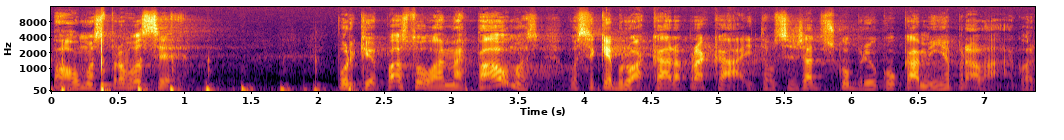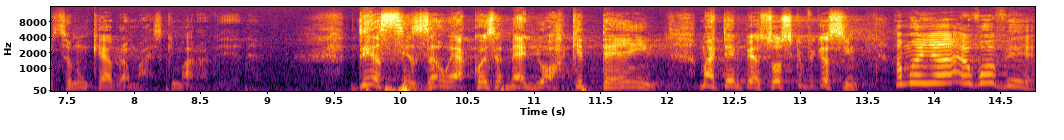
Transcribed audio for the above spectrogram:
Palmas para você. Por quê? Pastor, mas palmas, você quebrou a cara para cá, então você já descobriu que o caminho é para lá. Agora você não quebra mais, que maravilha. Decisão é a coisa melhor que tem. Mas tem pessoas que ficam assim: amanhã eu vou ver,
